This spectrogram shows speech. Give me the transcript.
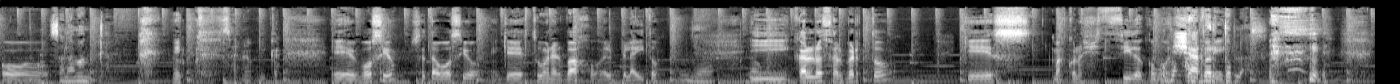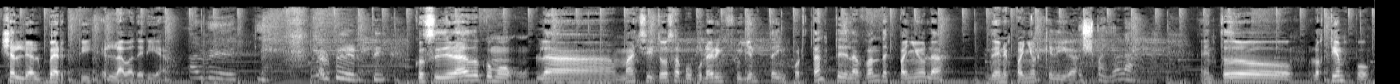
o Salamanca. Salamanca. Eh, Bocio, Z Bocio, que estuvo en el bajo, el peladito. Ya. Y Carlos Alberto, que es más conocido como, Como Charlie. Alberto. Charlie Alberti en la batería. Alberti. Alberti. Considerado como la más exitosa, popular, influyente e importante de las bandas españolas, de en español que diga, Española. en todos los tiempos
